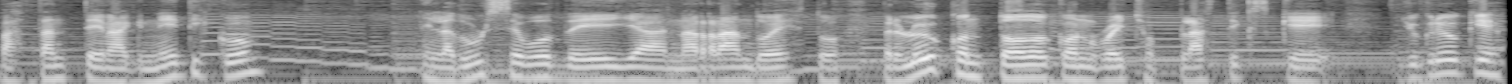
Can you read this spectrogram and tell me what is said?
bastante magnético en la dulce voz de ella narrando esto, pero luego con todo con Rachel Plastics que yo creo que es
